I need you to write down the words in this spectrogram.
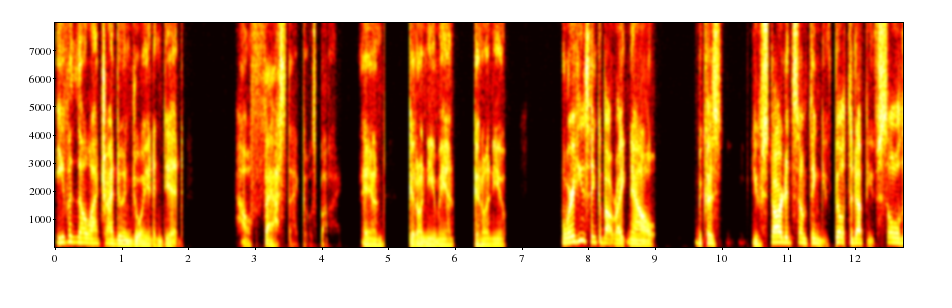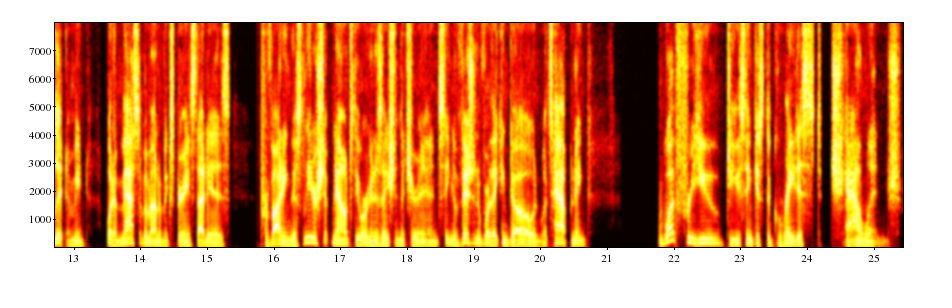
even though I tried to enjoy it and did, how fast that goes by. And good on you, man. Good on you. Where do you think about right now? Because you've started something, you've built it up, you've sold it. I mean, what a massive amount of experience that is providing this leadership now to the organization that you're in, seeing a vision of where they can go and what's happening. What for you do you think is the greatest challenge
